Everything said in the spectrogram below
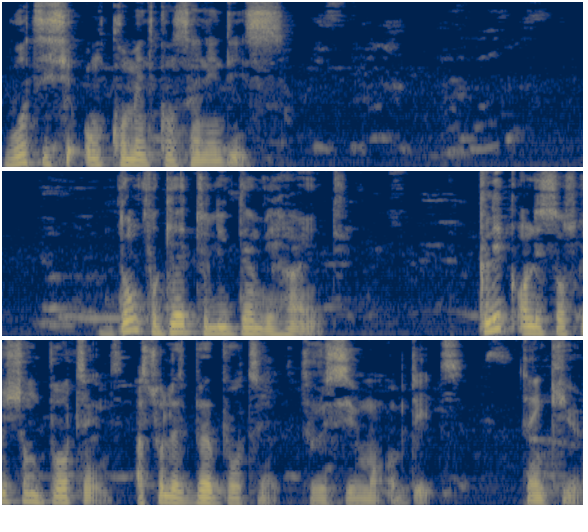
what is your own comment concerning this? Don't forget to leave them behind. Click on the subscription button as well as bell button to receive more updates. Thank you.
